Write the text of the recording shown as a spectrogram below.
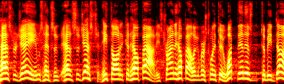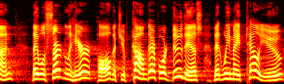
Pastor James had, had a suggestion. He thought it could help out. He's trying to help out. Look at verse 22. What then is to be done? They will certainly hear, Paul, that you've come. Therefore, do this that we may tell you,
